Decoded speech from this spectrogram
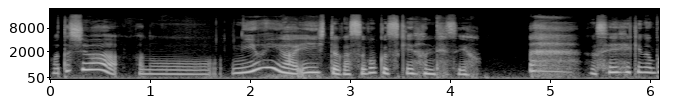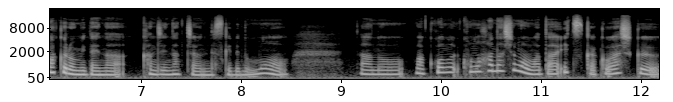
私はあのー、匂いがいい人がすごく好きなんですよ。性癖の暴露みたいな感じになっちゃうんですけれどもあの、まあ、このこの話もまたいつか詳しく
